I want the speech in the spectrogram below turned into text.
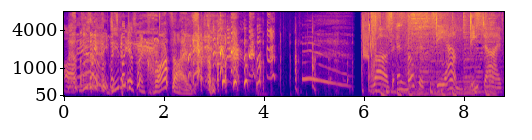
Uh, Deepa just went cross-eyed. Roz and Mocha's DM Deep Dive.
